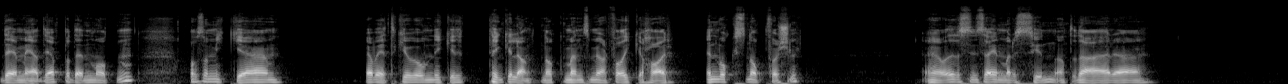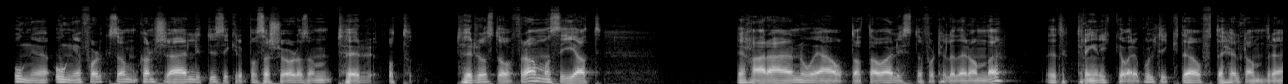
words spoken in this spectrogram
det mediet på den måten, og som ikke Jeg vet ikke om de ikke tenker langt nok, men som i hvert fall ikke har en voksen oppførsel. Uh, og det syns jeg er innmari synd, at det er uh, unge, unge, folk som kanskje er litt usikre på seg sjøl, og som tør å, tør å, stå fram og si at det her er noe jeg er opptatt av og har lyst til å fortelle dere om det. Det trenger ikke å være politikk, det er ofte helt andre,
